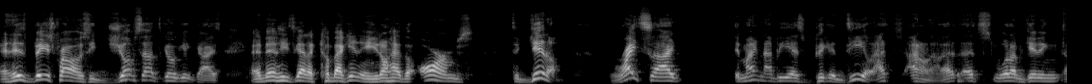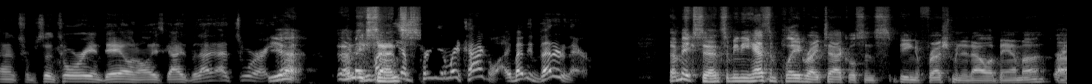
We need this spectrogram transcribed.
And his biggest problem is he jumps out to go get guys, and then he's got to come back in, and you don't have the arms to get them. The right side, it might not be as big a deal. That's I don't know. That, that's what I'm getting uh, from Centauri and Dale and all these guys. But that, that's where I, yeah, that he makes sense. a pretty good right tackle. It might be better there. That makes sense. I mean, he hasn't played right tackle since being a freshman at Alabama, Right.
